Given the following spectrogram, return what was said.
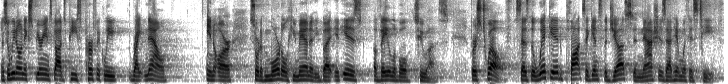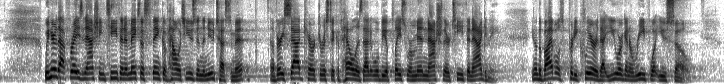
And so we don't experience God's peace perfectly right now in our sort of mortal humanity, but it is available to us. Verse 12 says, The wicked plots against the just and gnashes at him with his teeth. We hear that phrase, gnashing teeth, and it makes us think of how it's used in the New Testament. A very sad characteristic of hell is that it will be a place where men gnash their teeth in agony. You know, the Bible is pretty clear that you are going to reap what you sow.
